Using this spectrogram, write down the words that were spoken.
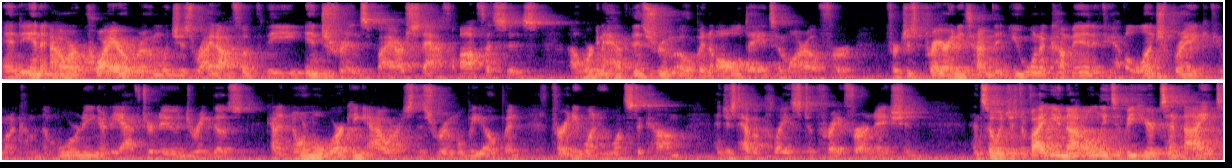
And in our choir room, which is right off of the entrance by our staff offices, uh, we're going to have this room open all day tomorrow for, for just prayer anytime that you want to come in. If you have a lunch break, if you want to come in the morning or the afternoon during those kind of normal working hours, this room will be open for anyone who wants to come and just have a place to pray for our nation. And so we just invite you not only to be here tonight,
